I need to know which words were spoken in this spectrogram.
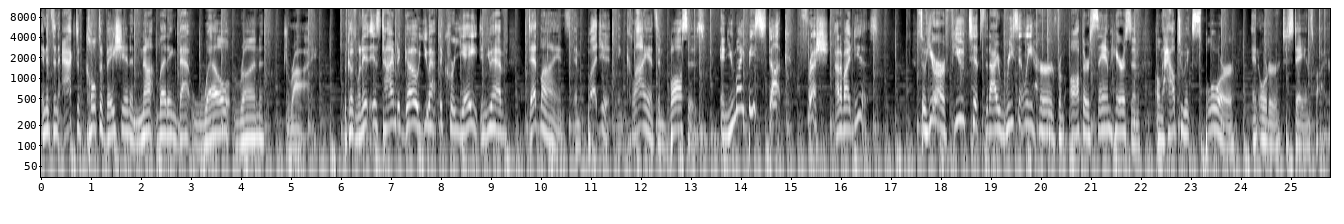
And it's an act of cultivation and not letting that well run dry. Because when it is time to go, you have to create and you have deadlines and budget and clients and bosses. And you might be stuck fresh out of ideas. So, here are a few tips that I recently heard from author Sam Harrison on how to explore in order to stay inspired.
